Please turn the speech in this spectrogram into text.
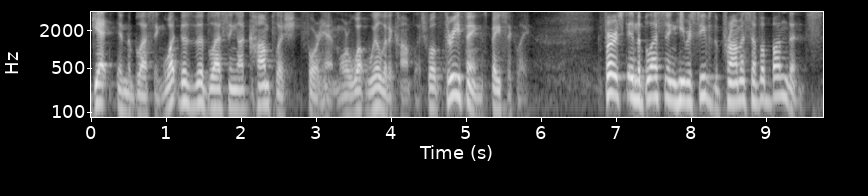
get in the blessing? What does the blessing accomplish for him, or what will it accomplish? Well, three things basically. First, in the blessing, he receives the promise of abundance.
